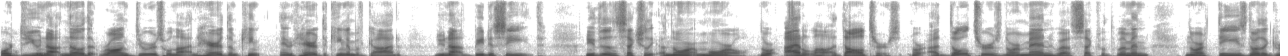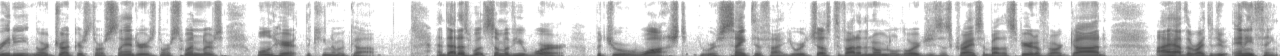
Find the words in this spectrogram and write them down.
Or do you not know that wrongdoers will not inherit, them inherit the kingdom of God? Do not be deceived. Neither the sexually immoral, nor idol- idolaters, nor adulterers, nor men who have sex with women, nor thieves, nor the greedy, nor drunkards, nor slanderers, nor swindlers will inherit the kingdom of God. And that is what some of you were, but you were washed, you were sanctified, you were justified in the name of the Lord Jesus Christ and by the Spirit of our God. I have the right to do anything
